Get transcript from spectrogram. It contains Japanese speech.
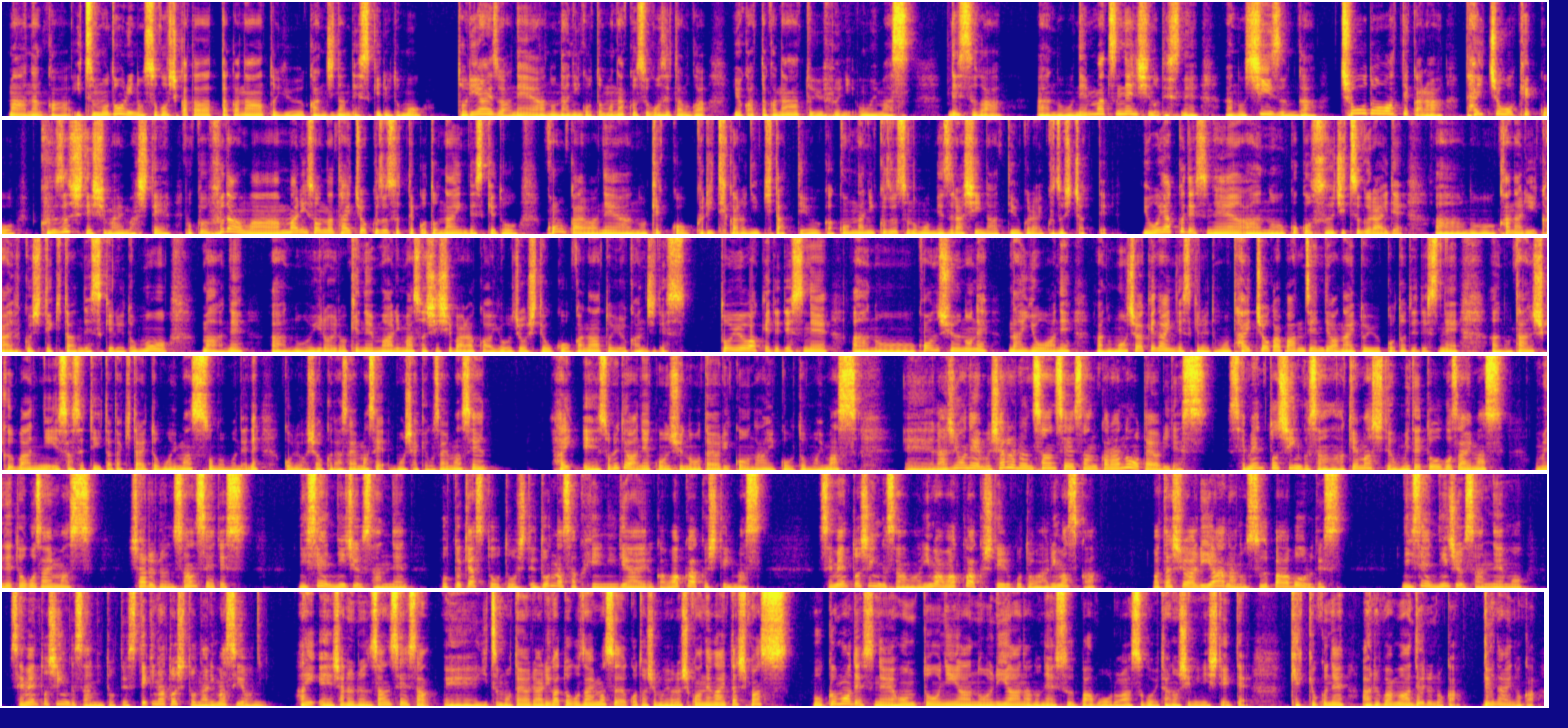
まあなんかいつも通りの過ごし方だったかなという感じなんですけれども、とりあえずはね、あの何事もなく過ごせたのが良かったかなというふうに思います。ですが、あの、年末年始のですね、あの、シーズンがちょうど終わってから体調を結構崩してしまいまして、僕普段はあんまりそんな体調崩すってことないんですけど、今回はね、あの、結構クリティカルに来たっていうか、こんなに崩すのも珍しいなっていうくらい崩しちゃって。ようやくですね、あの、ここ数日ぐらいで、あの、かなり回復してきたんですけれども、まあね、あの、いろいろ懸念もありますし、しばらくは養生しておこうかなという感じです。というわけでですね、あの、今週のね、内容はね、あの、申し訳ないんですけれども、体調が万全ではないということでですね、あの、短縮版にさせていただきたいと思います。その旨ね、ご了承くださいませ。申し訳ございません。はい、えーそれではね、今週のお便りコーナー行こうと思います。えーラジオネームシャルルン三世さんからのお便りです。セメントシングさん明けましておめでとうございます。おめでとうございます。シャルルン三世です。2023年、ポッドキャストを通してどんな作品に出会えるかワクワクしています。セメントシングさんは今ワクワクしていることはありますか？私はリアーナのスーパーボールです。2023年もセメントシングさんにとって素敵な年となりますように。はい、えーシャルルン三世さん、えーいつもお便りありがとうございます。今年もよろしくお願いいたします。僕もですね、本当にあの、リアーナのね、スーパーボールはすごい楽しみにしていて、結局ね、アルバムは出るのか、出ないのか、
